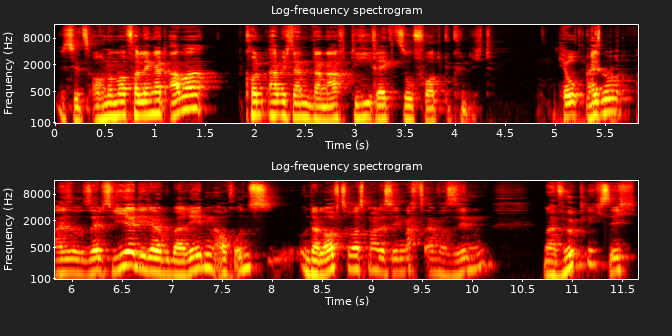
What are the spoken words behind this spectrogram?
ist jetzt auch nochmal verlängert, aber habe ich dann danach direkt sofort gekündigt. Jo. Also, also selbst wir, die darüber reden, auch uns unterläuft sowas mal, deswegen macht es einfach Sinn, mal wirklich sich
